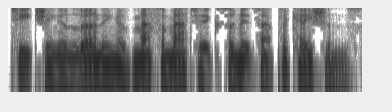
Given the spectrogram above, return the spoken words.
teaching and learning of mathematics and its applications.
